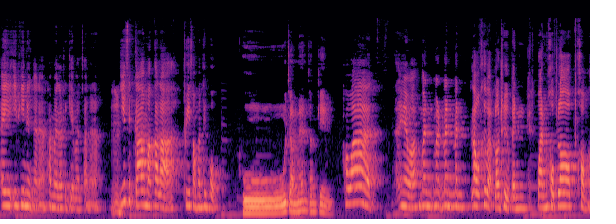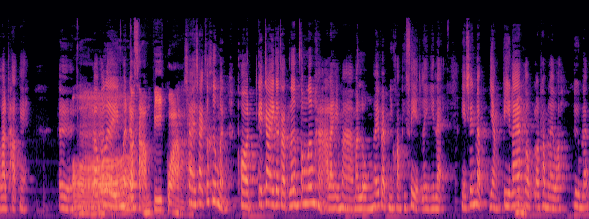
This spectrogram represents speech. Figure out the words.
ไออีพีหนึ่งอะนะทำไมเราถึงเก็บวันจันทร์อะนะมยี่สิบเก้ามกราปีสองพันสิบหกหูจำแม่นจำเก่ง เพราะว่าไงวะมันมันมันมันเราคือแบบเราถือเป็นวันครบรอบของรัฐพักไงเออออ๋อเราก็เลยเหมือนก็สามปีกว่า ใช่ใช่ก็คือเหมือน พอใกล้ๆก็จะเริ่มต้องเริ่มหาอะไรมามาลงให้แบบมีความพิเศษอะไรอย่างนี้แหละ อย่างเช่นแบบอย่างปีแรกอืมเราเราทำอะไรวะลืมแล้ว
